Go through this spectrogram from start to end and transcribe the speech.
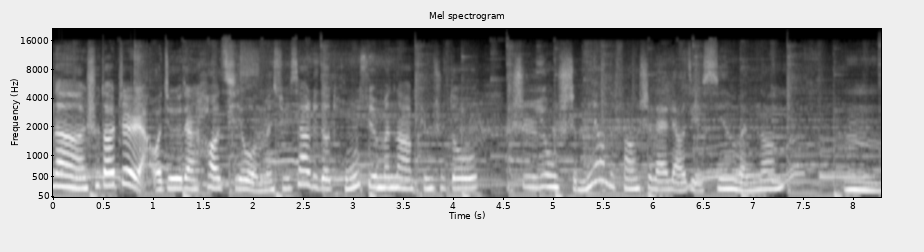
那说到这儿啊，我就有点好奇，我们学校里的同学们呢，平时都是用什么样的方式来了解新闻呢？嗯。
